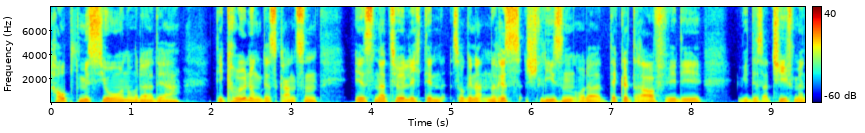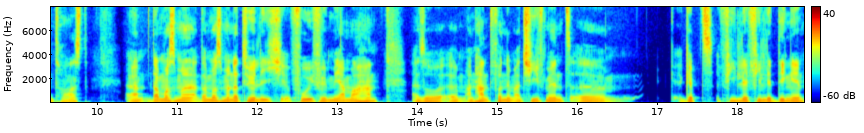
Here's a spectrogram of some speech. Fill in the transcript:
Hauptmission oder der, die Krönung des Ganzen ist natürlich den sogenannten Riss schließen oder Deckel drauf, wie, die, wie das Achievement heißt. Ähm, da, muss man, da muss man natürlich viel, viel mehr machen. Also ähm, anhand von dem Achievement äh, gibt es viele, viele Dinge,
